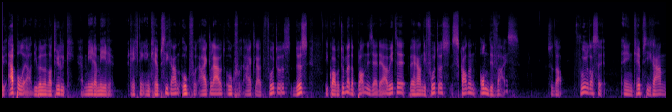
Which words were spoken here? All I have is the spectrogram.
Nu, Apple, ja, die willen natuurlijk meer en meer richting encryptie gaan, ook voor iCloud, ook voor iCloud-foto's. Dus die kwamen toen met een plan, die zeiden, ja, weet je, wij gaan die foto's scannen on-device. Zodat, voordat ze in encryptie gaan,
